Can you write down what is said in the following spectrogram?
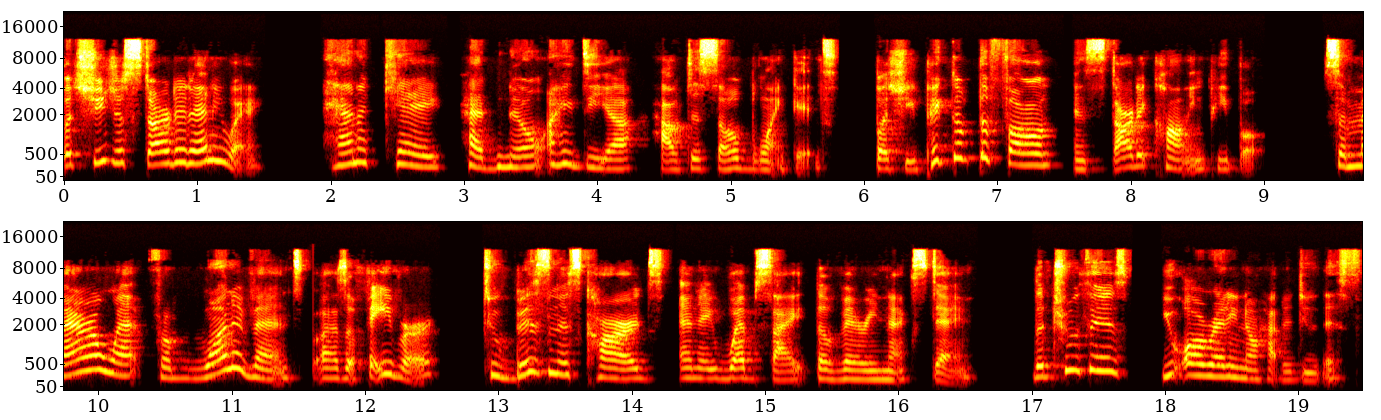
but she just started anyway. Hannah Kay had no idea how to sell blankets, but she picked up the phone and started calling people. Samara went from one event as a favor to business cards and a website the very next day. The truth is, you already know how to do this.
